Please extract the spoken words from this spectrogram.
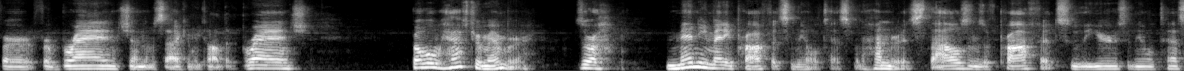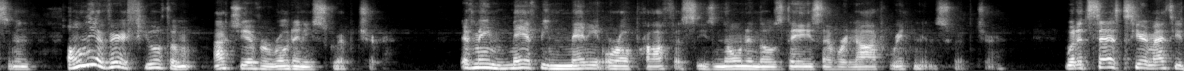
for, for branch, and the Messiah can be called the branch. But what we have to remember is there are many, many prophets in the Old Testament, hundreds, thousands of prophets through the years in the Old Testament. Only a very few of them actually ever wrote any scripture. There may, may have been many oral prophecies known in those days that were not written in scripture. What it says here in Matthew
